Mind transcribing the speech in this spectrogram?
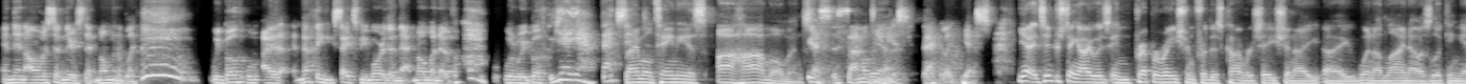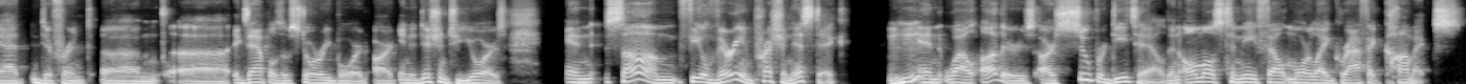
And then all of a sudden, there's that moment of like, we both. I, nothing excites me more than that moment of where we both go, yeah, yeah, that's simultaneous it. aha moments. Yes, simultaneous. Yeah. Exactly. Yes. Yeah, it's interesting. I was in preparation for this conversation. I I went online, I was looking at different um, uh, examples of storyboard art in addition to yours. And some feel very impressionistic. Mm-hmm. And while others are super detailed and almost to me felt more like graphic comics.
